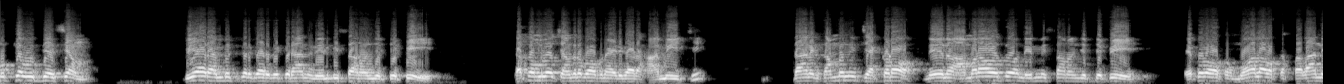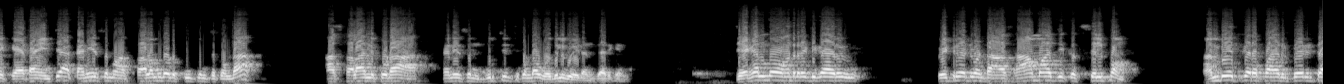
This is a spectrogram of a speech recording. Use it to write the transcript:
ముఖ్య ఉద్దేశ్యం బిఆర్ అంబేద్కర్ గారి విగ్రహాన్ని నిర్మిస్తామని చెప్పి గతంలో చంద్రబాబు నాయుడు గారు హామీ ఇచ్చి దానికి సంబంధించి ఎక్కడో నేను అమరావతిలో నిర్మిస్తానని చెప్పి ఎక్కడో ఒక మూల ఒక స్థలాన్ని కేటాయించి ఆ కనీసం ఆ స్థలం కూడా చూపించకుండా ఆ స్థలాన్ని కూడా కనీసం గుర్తించకుండా వదిలివేయడం జరిగింది. జగన్మోహన్ రెడ్డి గారు పెట్టినటువంటి ఆ సామాజిక శిల్పం అంబేద్కర్ పారి పేరిట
